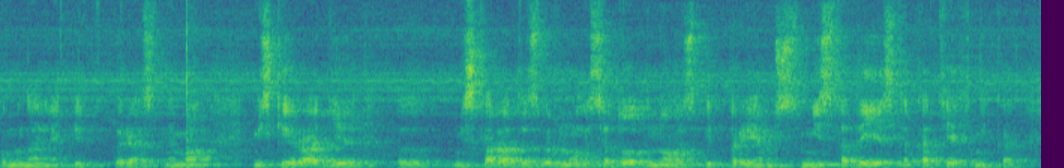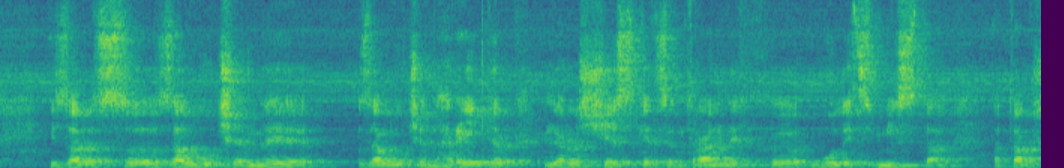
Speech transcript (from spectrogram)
комунальних підприємств нема. Міській раді, е, міська рада звернулася до одного з підприємств міста, де є така техніка. І зараз е, залучений, залучен грейдер для розчистки центральних е, вулиць міста, а також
